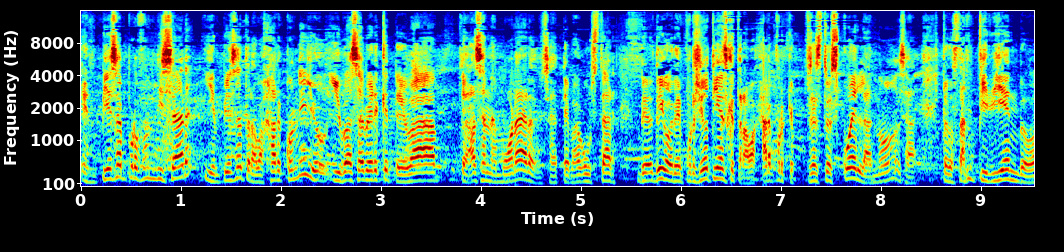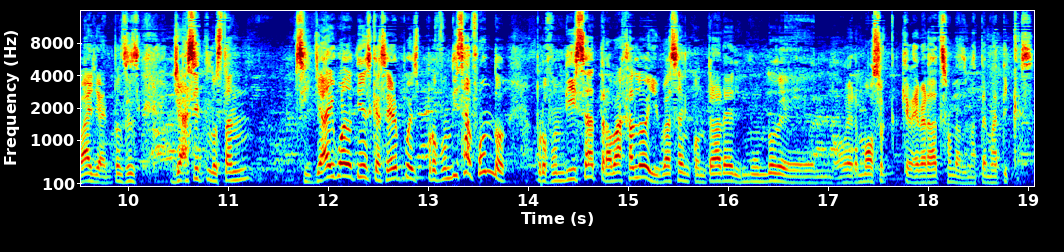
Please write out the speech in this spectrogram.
Empieza a profundizar y empieza a trabajar con ello. Y vas a ver que te va, te vas a enamorar, o sea, te va a gustar. Digo, de por sí no tienes que trabajar porque pues, es tu escuela, ¿no? O sea, te lo están pidiendo, vaya. Entonces, ya si te lo están si ya igual lo tienes que hacer, pues profundiza a fondo, profundiza, trabájalo y vas a encontrar el mundo de lo hermoso que de verdad son las matemáticas.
